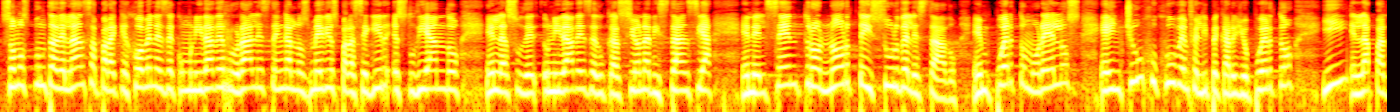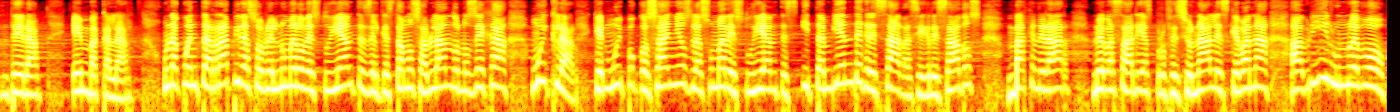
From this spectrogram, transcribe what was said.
somos punta de lanza para que jóvenes de comunidades rurales tengan los medios para seguir estudiando en las unidades de educación a distancia en el centro, norte y sur del estado, en Puerto Morelos, en Chunjujú, en Felipe Carrillo Puerto y en La Pantera, en Bacalar. Una cuenta rápida sobre el número de estudiantes del que estamos hablando nos deja muy claro que en muy pocos años la suma de estudiantes y también de egresadas y egresados va a generar nuevas áreas profesionales que van a abrir un nuevo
